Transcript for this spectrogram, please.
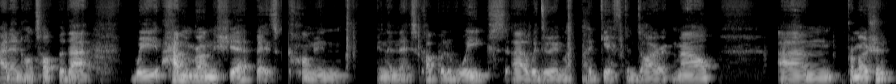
and then on top of that, we haven't run this yet, but it's coming in the next couple of weeks. Uh, we're doing like a gift and direct mail um, promotion.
